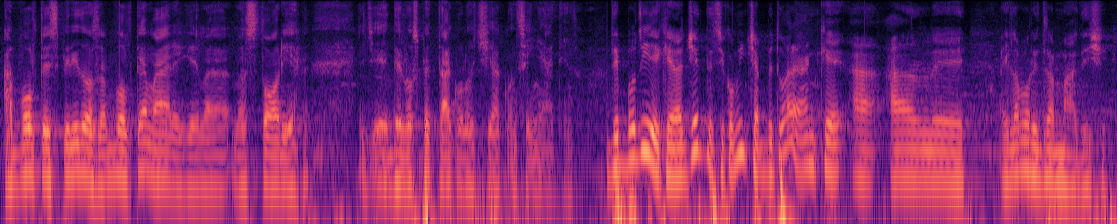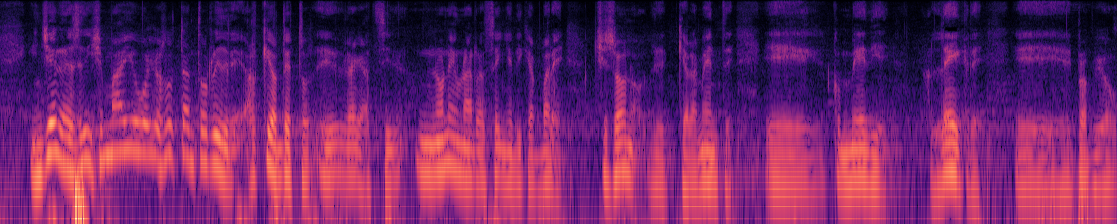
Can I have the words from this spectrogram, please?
a volte spiritose, a volte amare, che la, la storia dello spettacolo ci ha consegnati. Devo dire che la gente si comincia a abituare anche a, alle, ai lavori drammatici. In genere si dice ma io voglio soltanto ridere, al che ho detto eh, ragazzi non è una rassegna di cabaret, ci sono eh, chiaramente eh, commedie allegre, eh, proprio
